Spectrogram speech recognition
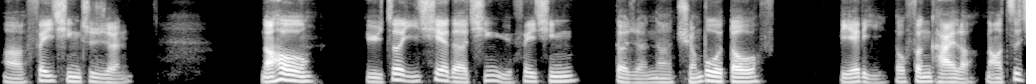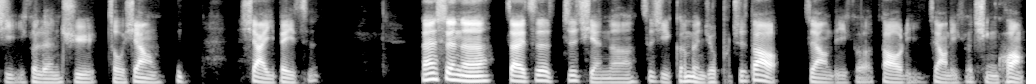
啊非亲之人，然后与这一切的亲与非亲的人呢，全部都别离，都分开了，然后自己一个人去走向下一辈子。但是呢，在这之前呢，自己根本就不知道这样的一个道理，这样的一个情况。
